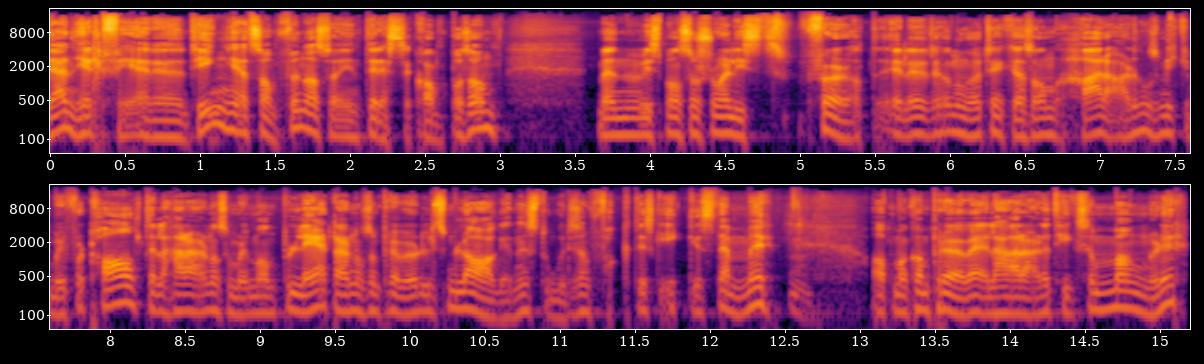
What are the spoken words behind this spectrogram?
det er en helt fair eh, ting i et samfunn, altså interessekamp og sånn. Men hvis man som journalist føler at Eller noen ganger tenker jeg sånn Her er det noe som ikke blir fortalt, eller her er det noe som blir manipulert. Er det noen som prøver å liksom lage en historie som faktisk ikke stemmer? At man kan prøve Eller her er det ting som mangler.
